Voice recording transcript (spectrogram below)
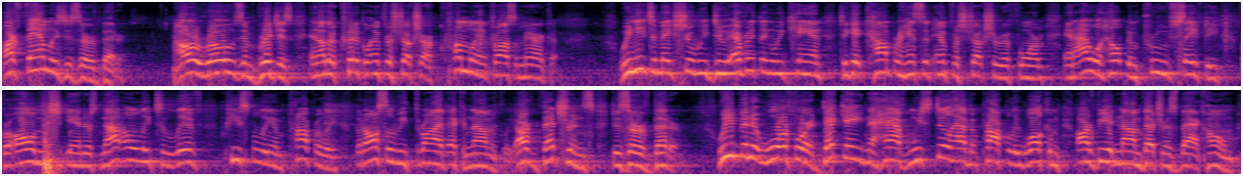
Our families deserve better. Our roads and bridges and other critical infrastructure are crumbling across America. We need to make sure we do everything we can to get comprehensive infrastructure reform, and I will help improve safety for all Michiganders, not only to live peacefully and properly, but also we thrive economically. Our veterans deserve better. We've been at war for a decade and a half, and we still haven't properly welcomed our Vietnam veterans back home.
